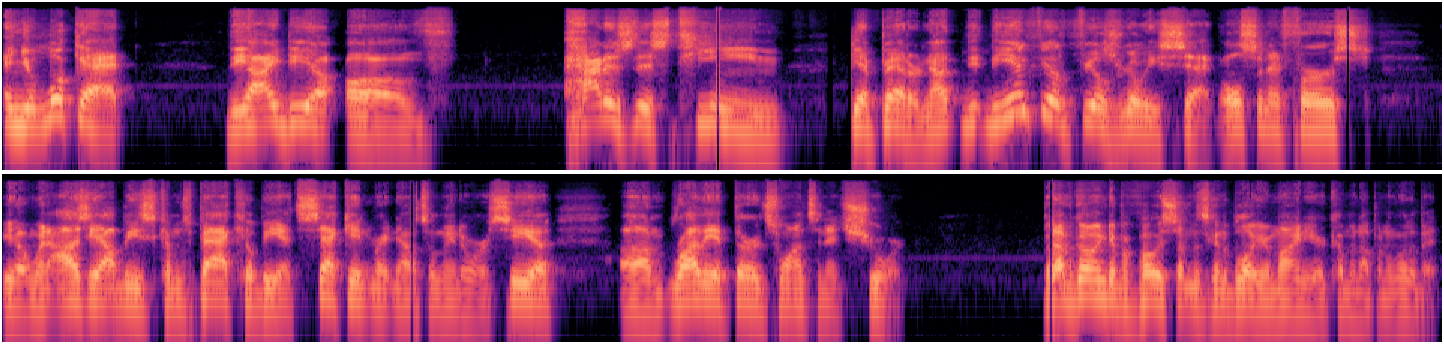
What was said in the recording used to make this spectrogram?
and you look at the idea of how does this team get better? Now the, the infield feels really set. Olson at first. You know, when Ozzy Albies comes back, he'll be at second. Right now, it's Orlando Arcia. Um, Riley at third, Swanson at short. But I'm going to propose something that's going to blow your mind here coming up in a little bit.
